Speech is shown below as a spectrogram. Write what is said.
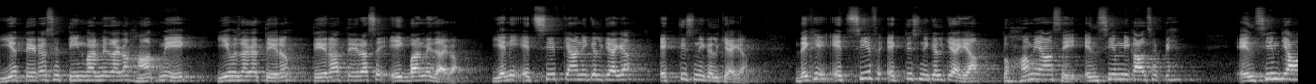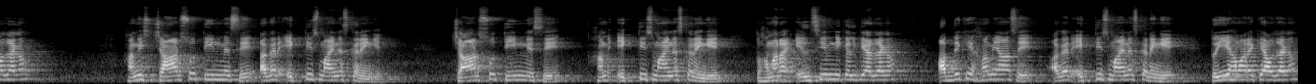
ये तेरह से तीन बार में जाएगा, हाथ में एक, ये हो जाएगा तेरह तेरह तेरह से एक बार में जाएगा। यानी एच सी एफ़ क्या निकल के आ गया? इकतीस निकल के आ गया। देखिए एच सी एफ़ इकतीस निकल के आ गया तो हम यहाँ से एल सी एम निकाल सकते हैं। एल सी एम क्या हो जाएगा? हम इस 403 में से अगर 31 माइनस करेंगे 403 में से हम 31 माइनस करेंगे तो हमारा एलसीएम निकल के आ जाएगा। अब देखिए, हम यहाँ से अगर 31 माइनस करेंगे तो ये हमारा क्या हो जाएगा?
